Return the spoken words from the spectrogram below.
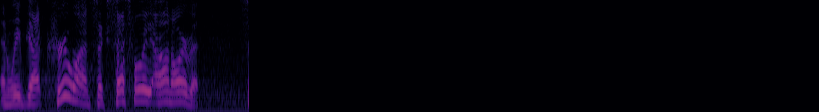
And we've got Crew One successfully on orbit.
